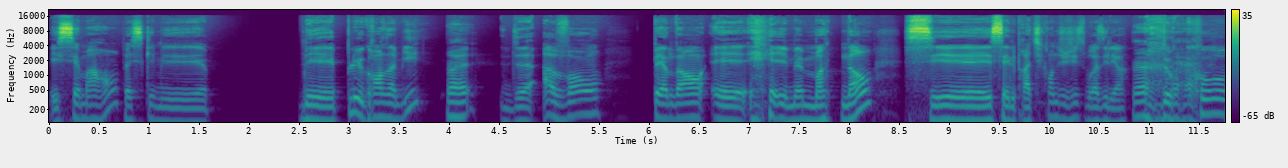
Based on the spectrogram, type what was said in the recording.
Et c'est marrant parce que mes, mes plus grands amis, Ouais. de avant, pendant et, et même maintenant, c'est les pratiquants du jiu-jitsu brésilien. Du coup,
